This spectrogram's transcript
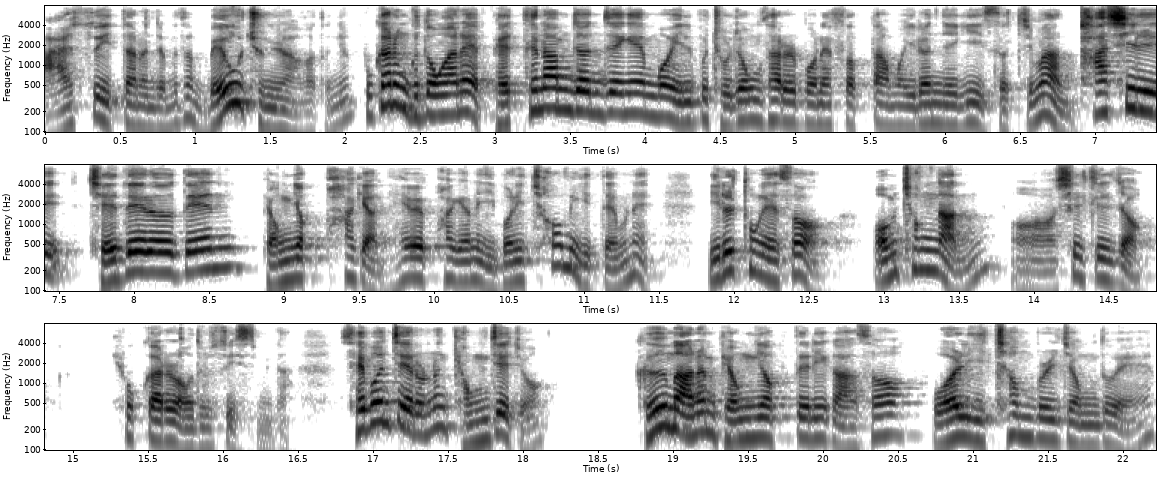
알 수 있다는 점에서 매우 중요하거든요. 북한은 그동안에 베트남 전쟁에 뭐 일부 조종사를 보냈었다 뭐 이런 얘기 있었지만 사실 제대로 된 병력 파견, 해외 파견은 이번이 처음이기 때문에 이를 통해서 엄청난 어, 실질적 효과를 얻을 수 있습니다. 세 번째로는 경제죠. 그 많은 병력들이 가서 월 2,000불 정도의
